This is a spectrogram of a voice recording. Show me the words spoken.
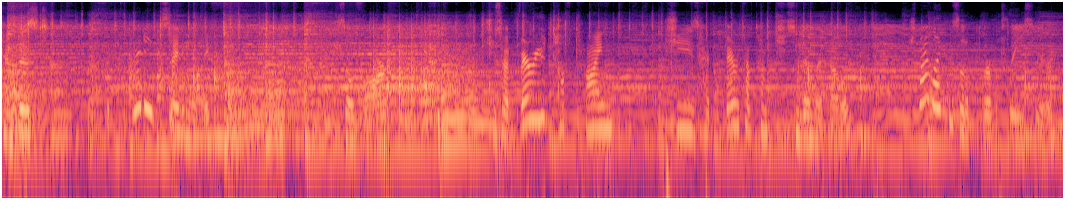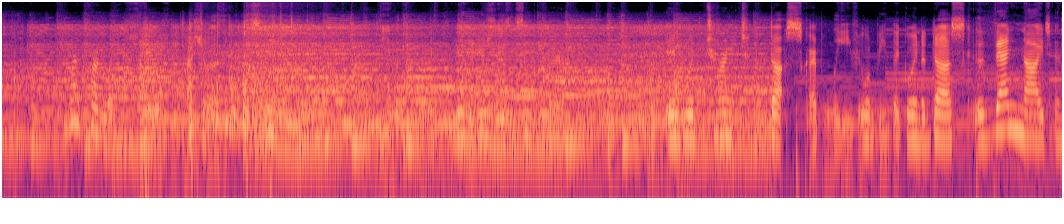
Tempest a pretty exciting life so far. She's had very tough time. She's had a very tough time chasing down the elk. She might like this little grove of trees here. She might try to like with. I think I can sleep. Be like usually single player. It would turn to dusk, I believe. It would be like going to dusk, then night, and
